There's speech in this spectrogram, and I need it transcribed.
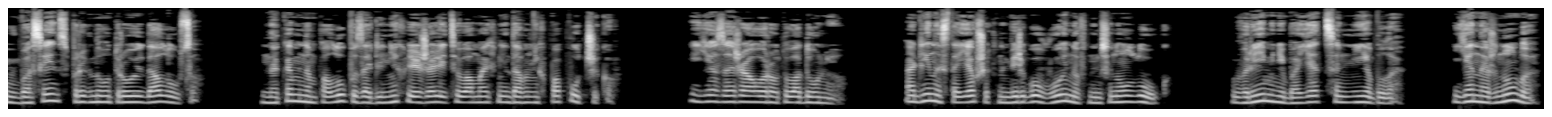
В бассейн спрыгнул трое долусов. На каменном полу позади них лежали тела моих недавних попутчиков. Я зажала рот ладонью. Один из стоявших на берегу воинов натянул лук. Времени бояться не было. Я нырнула,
